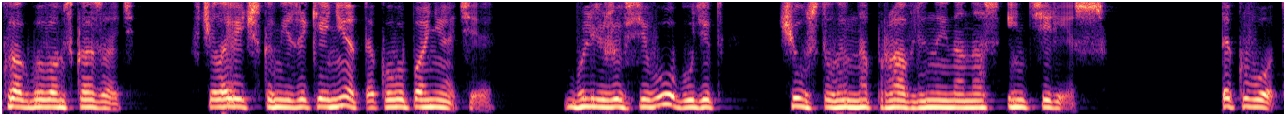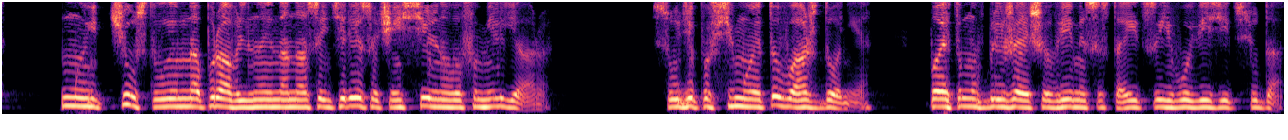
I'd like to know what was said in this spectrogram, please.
как бы вам сказать, в человеческом языке нет такого понятия. Ближе всего будет «чувствуем направленный на нас интерес». Так вот, мы чувствуем направленный на нас интерес очень сильного фамильяра. Судя по всему, это ваш Донья, поэтому в ближайшее время состоится его визит сюда».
